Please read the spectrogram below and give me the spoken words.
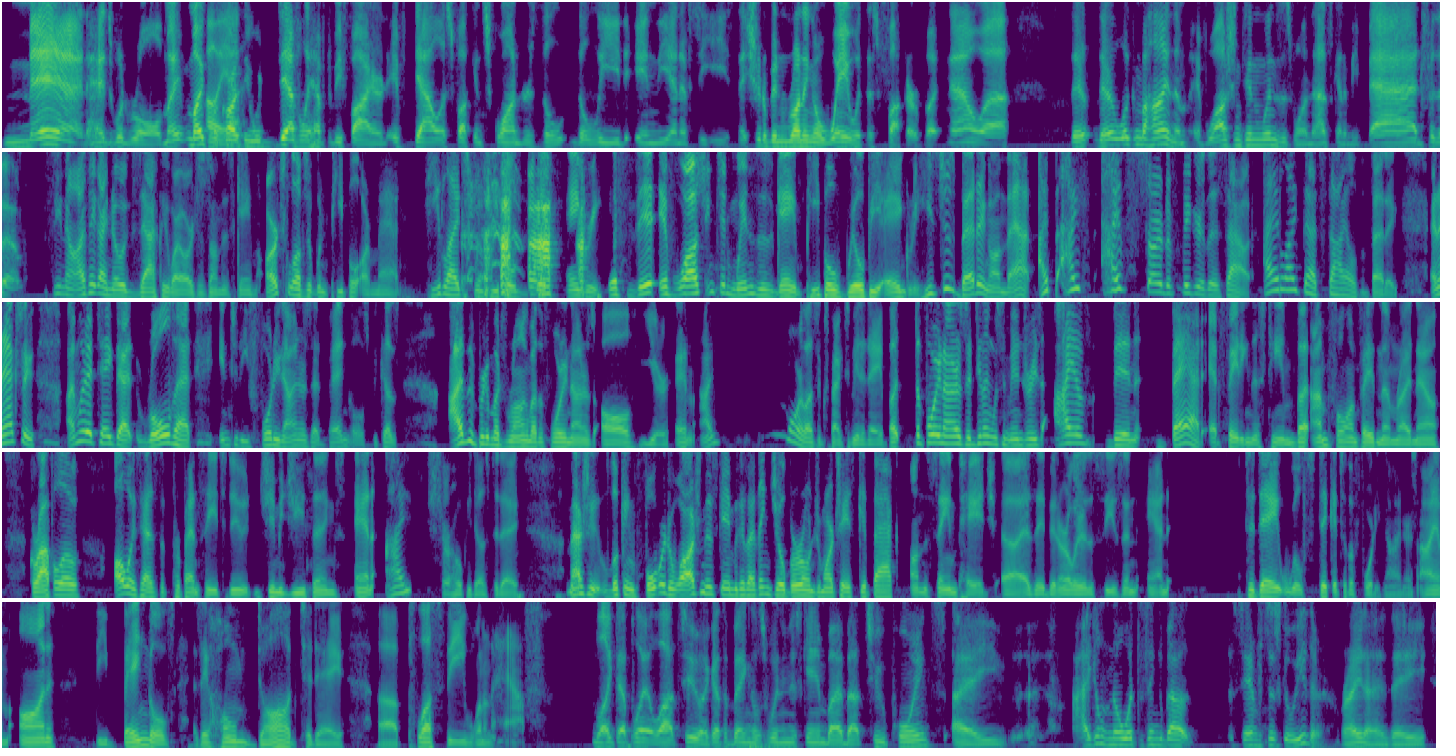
man, heads would roll. Mike, Mike Oh, yeah. McCarthy would definitely have to be fired if Dallas fucking squanders the the lead in the NFC East. They should have been running away with this fucker, but now uh, they're they're looking behind them. If Washington wins this one, that's going to be bad for them. See, now I think I know exactly why Arch is on this game. Arch loves it when people are mad. He likes when people get angry. If thi- if Washington wins this game, people will be angry. He's just betting on that. I I I've started to figure this out. I like that style of betting. And actually, I'm going to take that roll that into the 49ers at Bengals because I've been pretty much wrong about the 49ers all year and I more or less expect to be today. But the 49ers are dealing with some injuries. I have been bad at fading this team, but I'm full on fading them right now. Garoppolo always has the propensity to do Jimmy G things, and I sure hope he does today. I'm actually looking forward to watching this game because I think Joe Burrow and Ja'Marr Chase get back on the same page uh, as they've been earlier this season, and today we'll stick it to the 49ers. I am on the Bengals as a home dog today, uh, plus the one and a half. Like that play a lot too. I got the Bengals winning this game by about two points. I I don't know what to think about San Francisco either. Right? I, they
